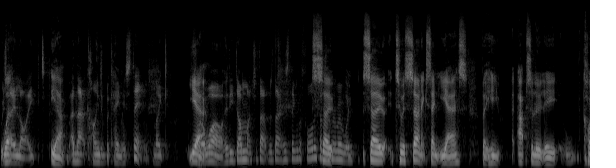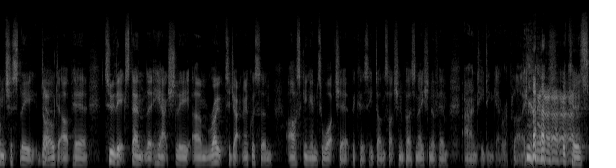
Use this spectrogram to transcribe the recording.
which Well- they liked, Yeah, and that kind of became his thing. Like, Yeah. for a while, had he done much of that? Was that his thing before this? So- I'm trying to remember. What he, So to a certain extent, yes, but he absolutely consciously dialed it up here to the extent that he actually um, wrote to Jack Nicholson asking him to watch it because he'd done such an impersonation of him and he didn't get a reply because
